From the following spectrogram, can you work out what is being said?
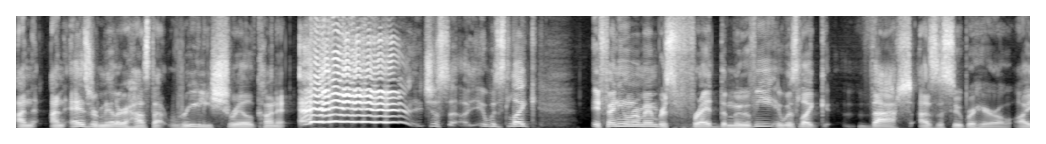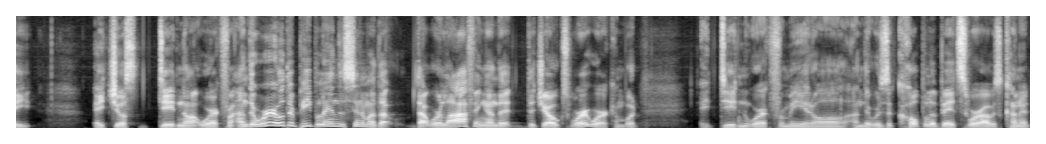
and and Ezra Miller has that really shrill kind of ah! just uh, it was like if anyone remembers Fred the movie, it was like that as a superhero. I it just did not work for and there were other people in the cinema that that were laughing and the the jokes were working, but it didn't work for me at all. And there was a couple of bits where I was kind of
